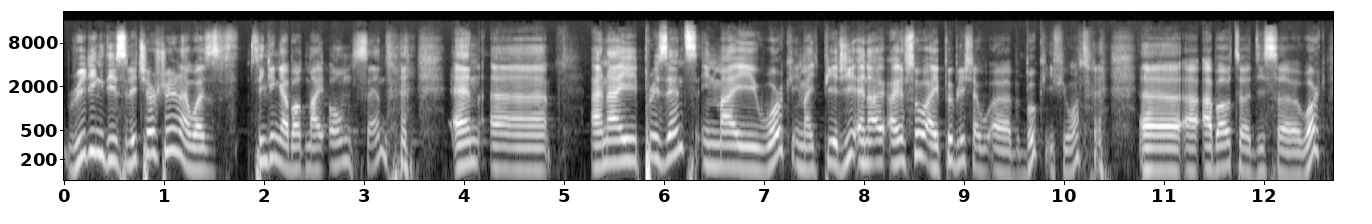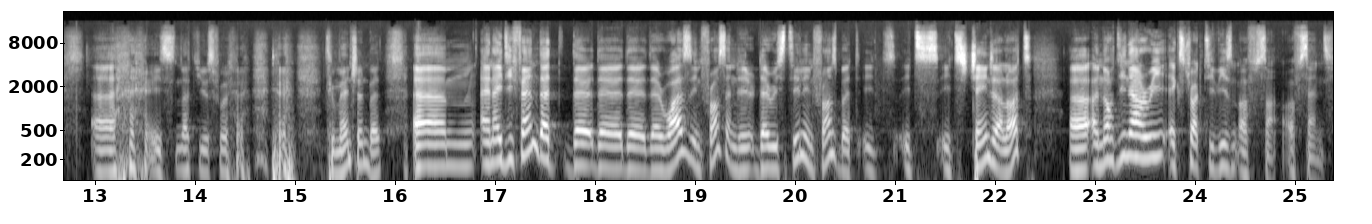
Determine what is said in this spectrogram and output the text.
reading this literature and I was thinking about my own sand. and and I present in my work, in my PhD, and I, I also I publish a, a, book, if you want, uh, about uh, this uh, work. Uh, it's not useful to mention, but um, and I defend that the, the, the, there was in France, and there, there is still in France, but it's it's it's changed a lot. Uh, an ordinary extractivism of, of sand.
